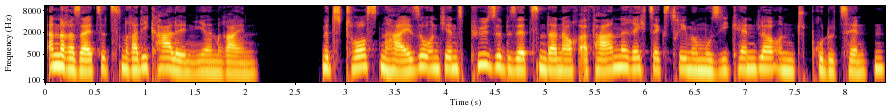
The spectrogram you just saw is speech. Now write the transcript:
Andererseits sitzen Radikale in ihren Reihen. Mit Thorsten Heise und Jens Püse besetzen dann auch erfahrene rechtsextreme Musikhändler und Produzenten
